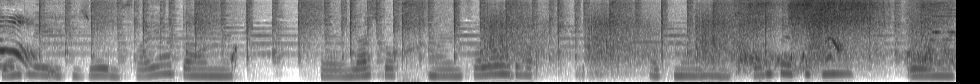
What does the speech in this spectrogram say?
Gameplay-Episoden feiert, dann ähm, lasst doch mal ein Follow da auf meinem Spotify-Profil. Und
